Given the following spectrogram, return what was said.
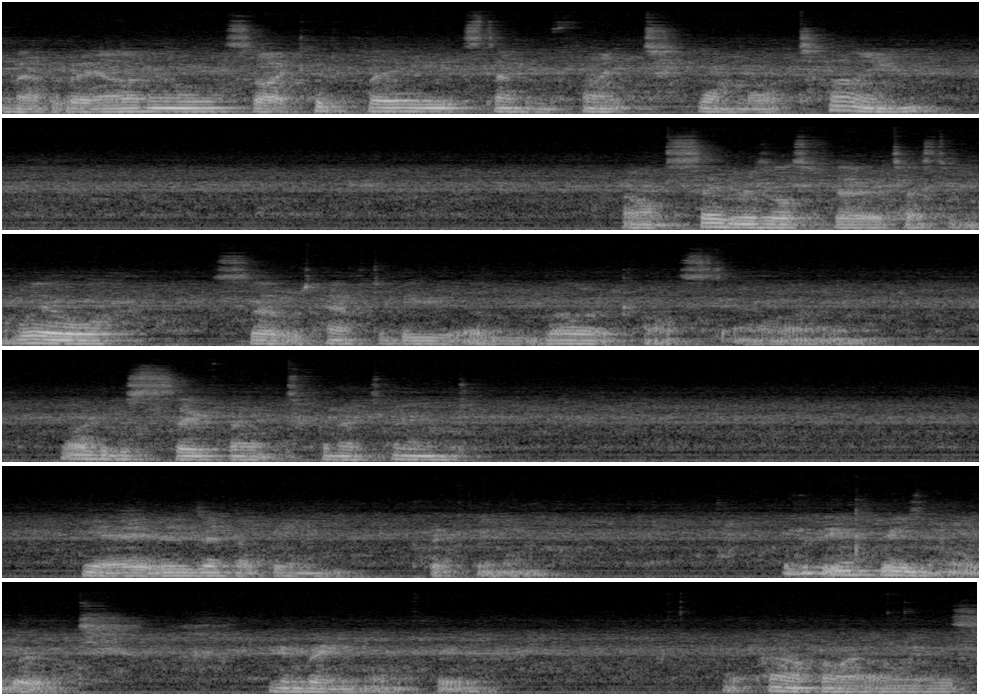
of so I could play Stand and Fight one more time. I want to save a resource for Test of Will, so it would have to be a lower cost ally. Or I could just save that for next round. Yeah, it would end up being quick winning. It would be reasonable, but you can bring one through powerful alloys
